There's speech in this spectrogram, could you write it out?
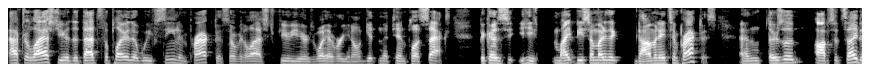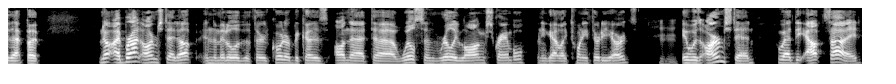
after last year that that's the player that we've seen in practice over the last few years, whatever, you know, getting the 10 plus sacks because he might be somebody that dominates in practice. And there's an opposite side to that. But no, I brought Armstead up in the middle of the third quarter because on that uh, Wilson really long scramble when he got like 20, 30 yards, Mhm. it was Armstead who had the outside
